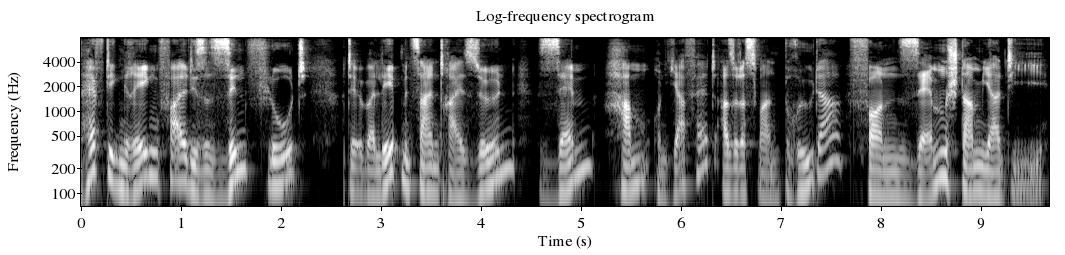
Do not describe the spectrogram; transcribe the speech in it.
heftigen Regenfall, diese Sinnflut, hat er überlebt mit seinen drei Söhnen, Sem, Ham und Japhet. Also das waren Brüder. Von Sem stammen ja die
